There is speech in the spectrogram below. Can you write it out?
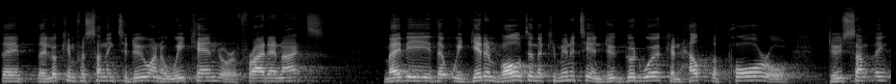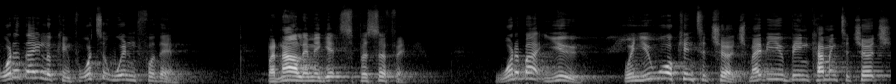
they, they're looking for something to do on a weekend or a Friday night? Maybe that we get involved in the community and do good work and help the poor or do something. What are they looking for? What's a win for them? But now let me get specific. What about you? When you walk into church, maybe you've been coming to church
